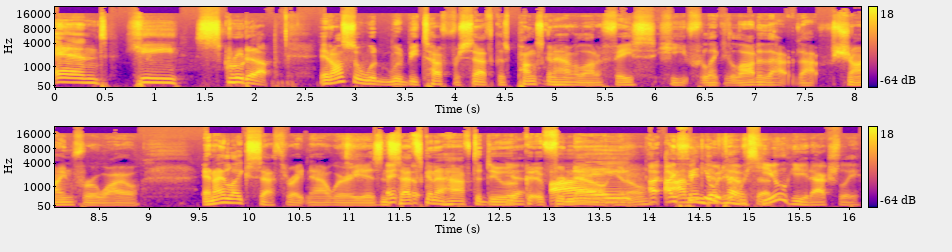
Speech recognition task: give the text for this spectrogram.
and he screwed it up. It also would, would be tough for Seth because Punk's going to have a lot of face heat for like a lot of that that shine for a while. And I like Seth right now where he is, and I- Seth's uh, going to have to do Yeah. it for now. You know, I, I think he would have with Seth. heel heat actually.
